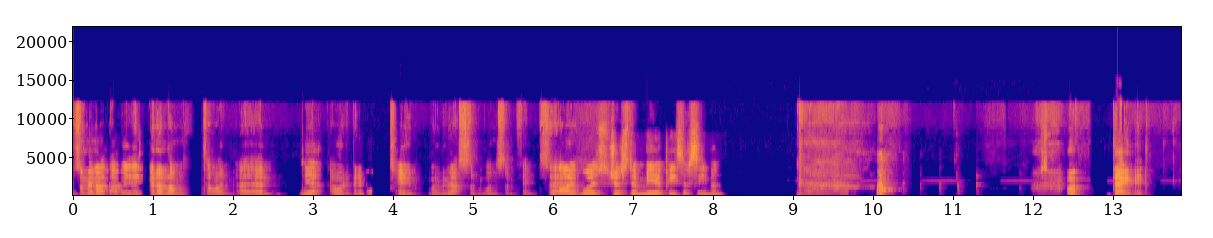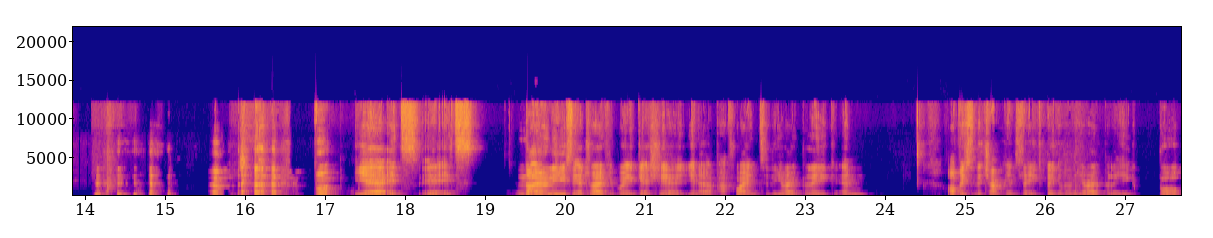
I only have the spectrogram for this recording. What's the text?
Something like that. It's been a long time. Um, yeah. I would have been about two when we last won something. So I was just a mere piece of semen. what, David? um, but yeah, it's it's not only is it a trophy, but it gets you, you know, a pathway into the Europa League and obviously the Champions League's bigger than the Europa League, but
